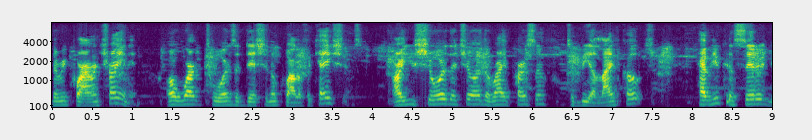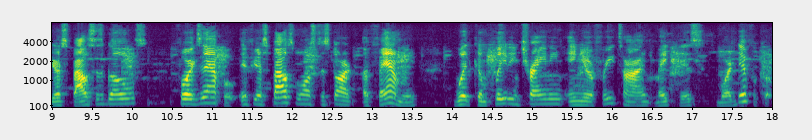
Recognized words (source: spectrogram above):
the requiring training or work towards additional qualifications. Are you sure that you're the right person to be a life coach? Have you considered your spouse's goals? For example, if your spouse wants to start a family, would completing training in your free time make this more difficult?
